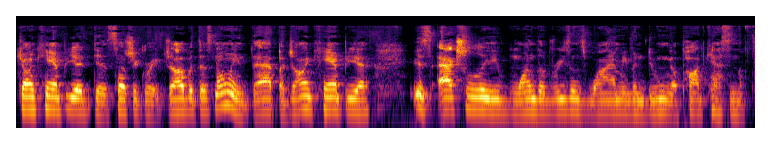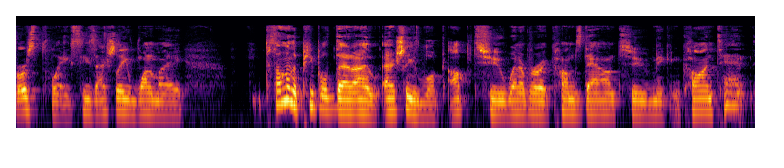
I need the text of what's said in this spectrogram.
John Campea did such a great job with this. Not only that, but John Campea is actually one of the reasons why I'm even doing a podcast in the first place. He's actually one of my some of the people that I actually look up to whenever it comes down to making content.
